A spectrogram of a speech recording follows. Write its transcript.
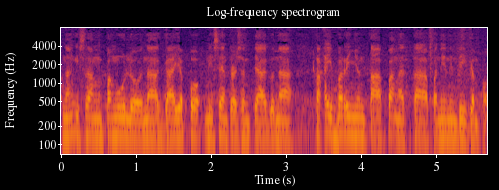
ng isang pangulo na gaya po ni Senator Santiago na kakaiba rin yung tapang at ah, paninindigan po.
